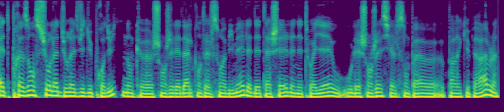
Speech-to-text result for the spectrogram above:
être présent sur la durée de vie du produit, donc euh, changer les dalles quand elles sont abîmées, les détacher, les nettoyer ou, les changer si elles sont pas, pas récupérables,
